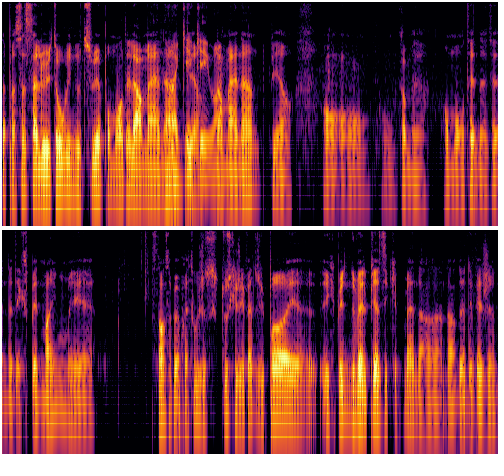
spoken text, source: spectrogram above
Après ça, c'était le tour, ils nous tuaient pour monter leur manhunt. Ah, ok, puis ok, on- ouais. Leur manhunt, puis on, on, comme, euh, on montait notre, notre XP de même. Mais euh, sinon, c'est à peu près tout, tout ce que j'ai fait. J'ai pas euh, équipé de nouvelles pièces d'équipement dans, dans The Division.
